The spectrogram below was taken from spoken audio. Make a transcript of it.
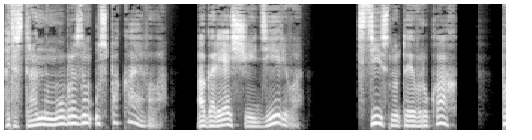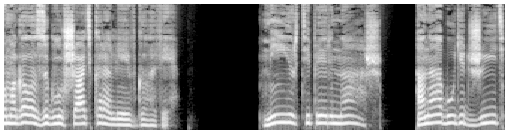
это странным образом успокаивало, а горящее дерево, стиснутое в руках, помогало заглушать королей в голове. «Мир теперь наш. Она будет жить,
